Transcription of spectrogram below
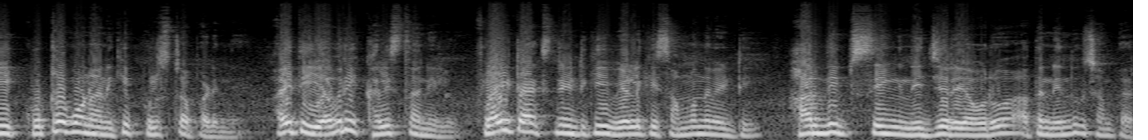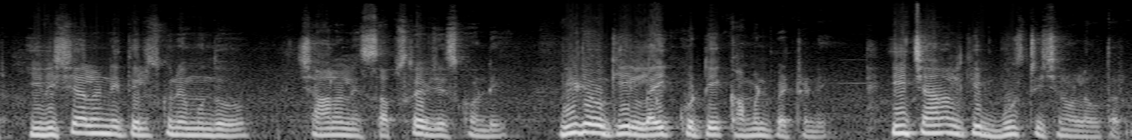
ఈ కుట్రకోణానికి పుల్ స్టాప్ పడింది. అయితే ఎవరి ఖలిస్తానీలు? ఫ్లైట్ యాక్సిడెంట్కి వీళ్ళకి సంబంధం ఏంటి? హర్దీప్ సింగ్ నిజ్జర్ ఎవరు? అతన్ని ఎందుకు చంపారు? ఈ విషయాలన్నీ తెలుసుకునే ముందు ఛానల్ని సబ్స్క్రైబ్ చేసుకోండి. వీడియోకి లైక్ కొట్టి కామెంట్ పెట్టండి. ఈ ఛానల్కి బూస్ట్ ఇచ్చిన వాళ్ళు అవుతారు.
